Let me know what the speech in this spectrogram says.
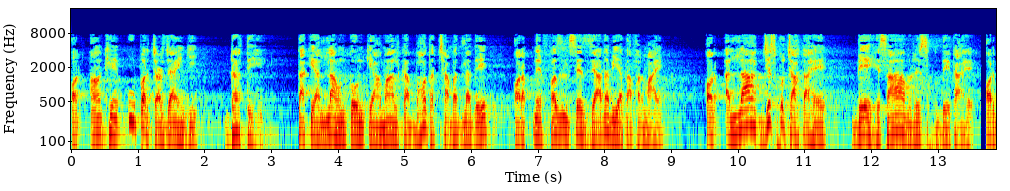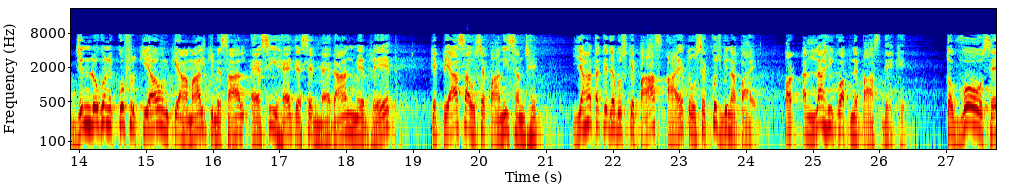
और आँखें ऊपर चढ़ जाएँगी, डरते हैं, ताकि अल्लाह उनको उनके अमाल का बहुत अच्छा बदला दे और अपने फजल से ज़्यादा भी अता फरमाए। और अल्लाह जिसको चाहता है बेहिसाब रिस्क देता है। और जिन लोगों ने कुफ्र किया, उनके अमाल की मिसाल ऐसी है जैसे मैदान में रेत के प्यासा उसे पानी समझे। यहाँ तक कि जब उसके पास आए तो उसे कुछ भी ना पाए और अल्लाह ही को अपने पास देखे तो वो उसे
